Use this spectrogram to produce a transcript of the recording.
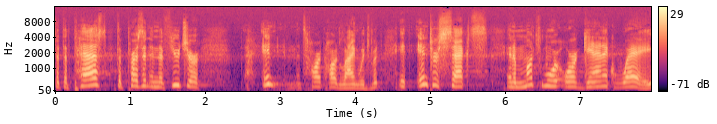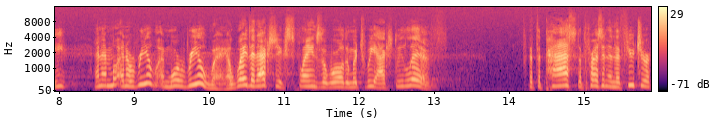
that the past, the present, and the future, in, it's hard, hard language, but it intersects in a much more organic way and in a, real, a more real way, a way that actually explains the world in which we actually live. That the past, the present, and the future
